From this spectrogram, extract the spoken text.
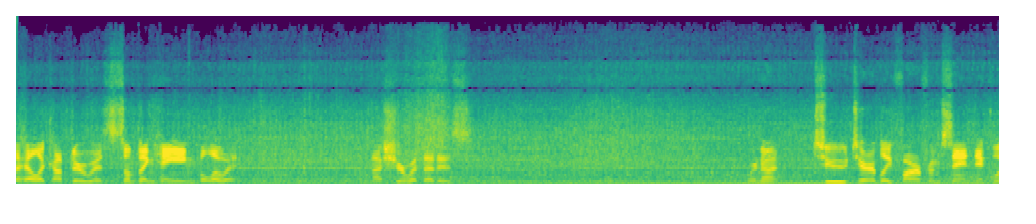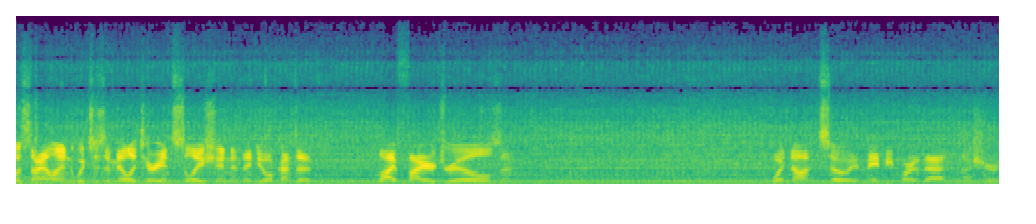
A helicopter with something hanging below it. I'm not sure what that is. We're not too terribly far from St. Nicholas Island, which is a military installation, and they do all kinds of live fire drills and whatnot, so it may be part of that, I'm not sure.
